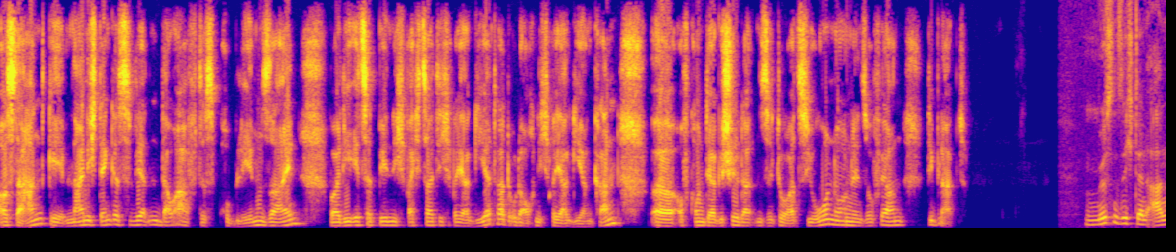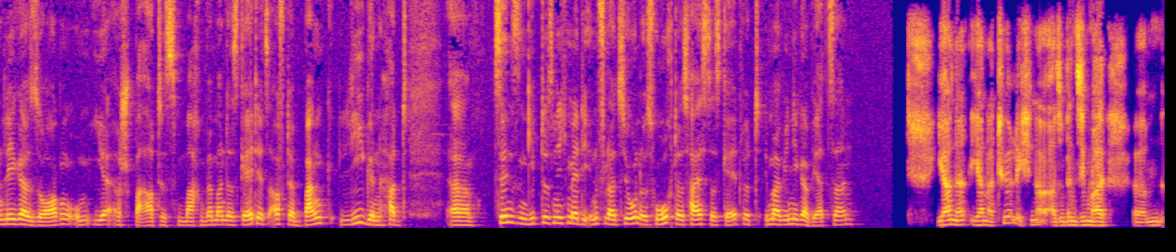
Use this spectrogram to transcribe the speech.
aus der Hand geben? Nein, ich denke, es wird ein dauerhaftes Problem sein, weil die EZB nicht rechtzeitig reagiert hat oder auch nicht reagieren kann äh, aufgrund der geschilderten Situation und insofern die bleibt. Müssen sich denn Anleger Sorgen um ihr Erspartes machen? Wenn man das Geld jetzt auf der Bank liegen hat, äh, Zinsen gibt es nicht mehr, die Inflation ist hoch, das heißt, das Geld wird immer weniger wert sein? Ja, ne, ja, natürlich. Ne? Also wenn Sie mal, ähm,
